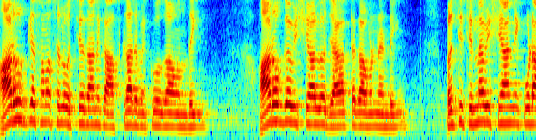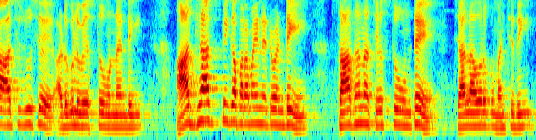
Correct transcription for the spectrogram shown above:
ఆరోగ్య సమస్యలు వచ్చేదానికి ఆస్కారం ఎక్కువగా ఉంది. ఆరోగ్య విషయాల్లో జాగ్రత్తగా ఉండండి. ప్రతి చిన్న విషయాన్ని కూడా ఆచిచూసే అడుగులు వేస్తూ ఉండండి. ఆధ్యాత్మిక పరమైనటువంటి సాధన చేస్తూ ఉంటే చాలా వరకు మంచిది.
